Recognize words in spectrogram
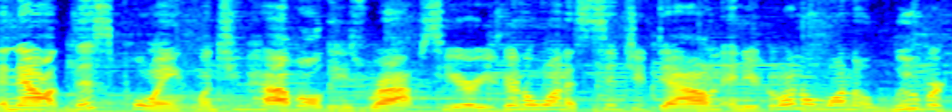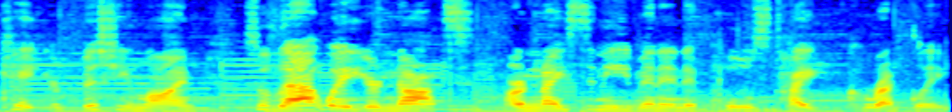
And now at this point, once you have all these wraps here, you're going to want to cinch it down and you're going to want to lubricate your fishing line so that way your knots are nice and even and it pulls tight correctly.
